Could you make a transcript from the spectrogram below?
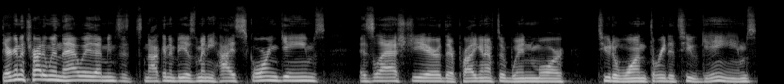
they're going to try to win that way. That means it's not going to be as many high scoring games as last year. They're probably going to have to win more two to one, three to two games,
